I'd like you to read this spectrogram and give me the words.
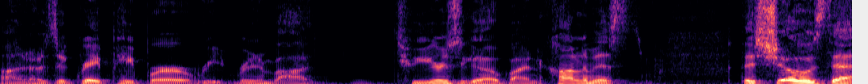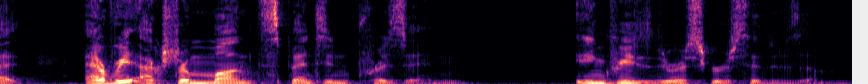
Uh, there's a great paper re- written about two years ago by an economist that shows that every extra month spent in prison increases the risk of recidivism. And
